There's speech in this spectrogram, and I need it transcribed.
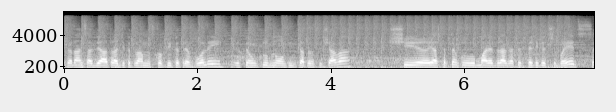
speranța de a atrage cât mai mulți copii către volei. Este un club nou înființat în Suceava și îi așteptăm cu mare drag atât fete cât și băieți să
